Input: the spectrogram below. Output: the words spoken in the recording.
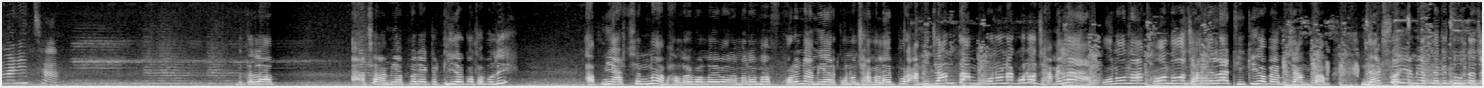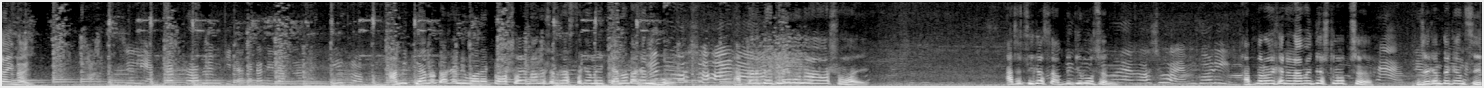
আমার ইচ্ছা। তাহলে আচ্ছা আমি আপনার একটা ক্লিয়ার কথা বলি। আপনি আসছেন না ভালোই ভালো এবার মানে মাফ করেন আমি আর কোনো ঝামেলায় পড় আমি জানতাম কোনো না কোনো ঝামেলা কোনো না কোনো ঝামেলা ঠিকই হবে আমি জানতাম। দ্যাটস ওয়াই আমি আপনাকে তুলতে চাই নাই। প্রবলেম কি? টাকাটা নিলে আপনার কি প্রবলেম আমি কেন টাকা নিব? আর একটা অসহায় মানুষের কাছ থেকে আমি কেন টাকা নিব? আপনারা দেখলেই মনে হয় অসহায়। আচ্ছা ঠিক আছে আপনি কি বলছেন? হ্যাঁ, আপনার ওইখানে দিয়ে আসলে হচ্ছে? হ্যাঁ। যেখান থেকে আনছি।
